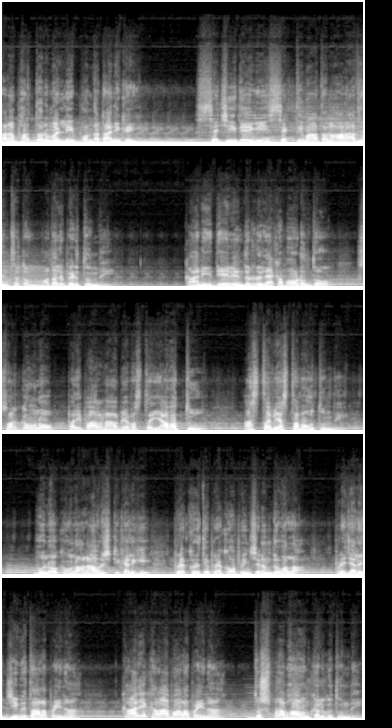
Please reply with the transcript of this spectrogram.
తన భర్తను మళ్ళీ పొందటానికై శచీదేవి శక్తిమాతను ఆరాధించటం మొదలు పెడుతుంది. కానీ దేవేంద్రుడు లేకపోవడంతో స్వర్గంలో పరిపాలనా వ్యవస్థ యావత్తూ అస్తవ్యస్తమవుతుంది. భూలోకంలో అనావృష్టి కలిగి ప్రకృతి ప్రకోపించినందువల్ల ప్రజల జీవితాలపైన కార్యకలాపాలపైన దుష్ప్రభావం కలుగుతుంది.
